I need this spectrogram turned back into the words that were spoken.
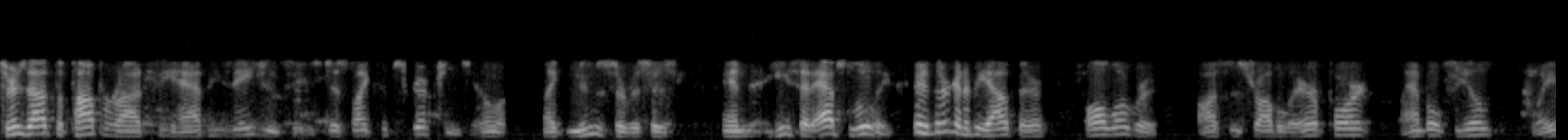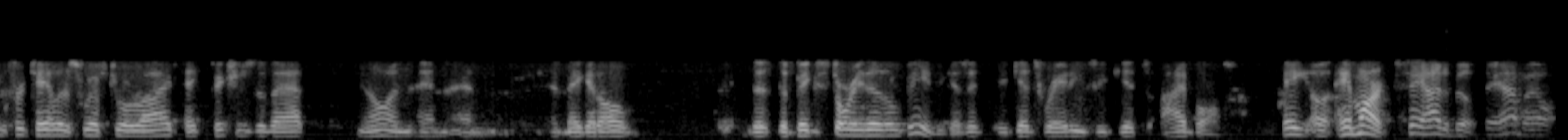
Turns out the paparazzi have these agencies, just like subscriptions, you know, like news services. And he said, absolutely, they're going to be out there all over Austin Straubel Airport, Lambeau Field, waiting for Taylor Swift to arrive, take pictures of that, you know, and and and, and make it all the the big story that it'll be because it, it gets ratings, it gets eyeballs. Hey, uh, hey, Mark, say hi to Bill. Say hi, Bill.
